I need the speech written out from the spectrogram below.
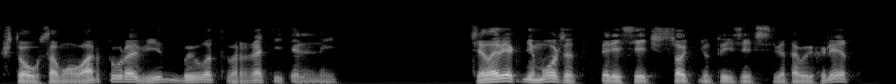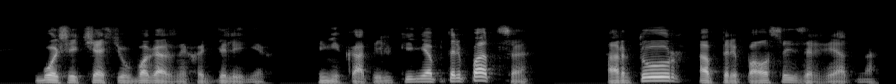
что у самого Артура вид был отвратительный. Человек не может пересечь сотню тысяч световых лет, большей частью в багажных отделениях, и ни капельки не обтрепаться. Артур обтрепался изрядно.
